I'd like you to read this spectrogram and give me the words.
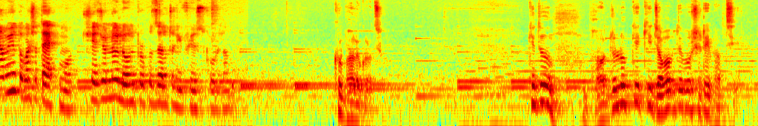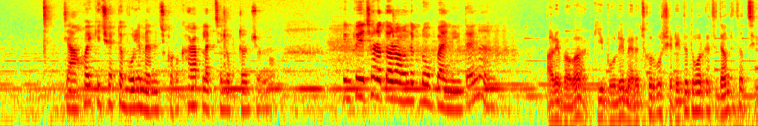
আমিও তোমার সাথে একমত। সেজন্যই লোন প্রপোজালটা রিফিউজ করলাম। খুব ভালো করেছ। কিন্তু ভদ্রলোককে কি জবাব দেবো সেটাই ভাবছি। যা হয় কিছু একটা বলে ম্যানেজ করো। খারাপ লাগছে লোকটার জন্য। কিন্তু এছাড়া তো আর আমাদের কোনো উপায় নেই তাই না? আরে বাবা কি বলে ম্যানেজ করব সেটাই তো তোমার কাছে জানতে চাচ্ছি।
